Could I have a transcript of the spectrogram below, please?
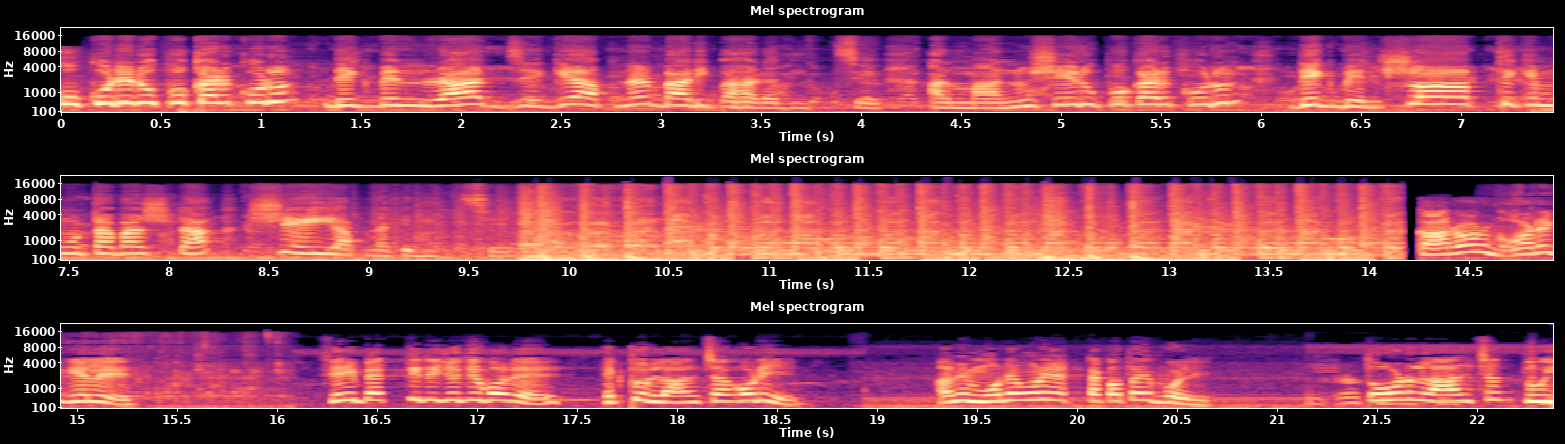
কুকুরের উপকার করুন দেখবেন রাত জেগে আপনার বাড়ি পাহারা দিচ্ছে। আর মানুষের উপকার করুন দেখবেন সব থেকে মোটা বাসটা সেই আপনাকে দিচ্ছে। কারোর ঘরে গেলে সেই ব্যক্তিটি যদি বলে একটু লাল চা করি? আমি মনে মনে একটা কথাই বলি তোর লাল চা তুই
